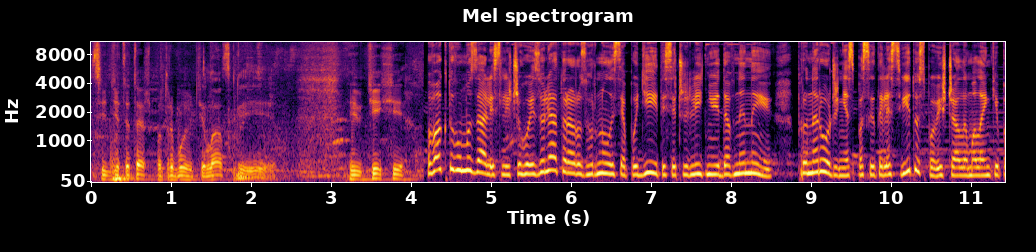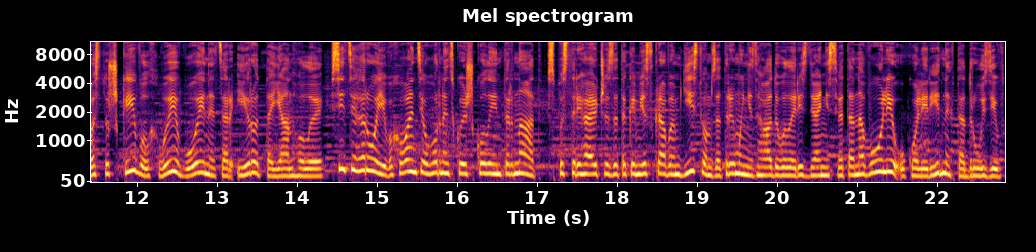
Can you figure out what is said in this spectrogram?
ці діти теж потребують і ласки, і, і втіхи. В актовому залі слідчого ізолятора розгорнулися події тисячолітньої давнини. Про народження Спасителя світу сповіщали маленькі пастушки, волхви, воїни, цар Ірод та Янголи. Всі ці герої вихованці Огорницької школи-інтернат. Спостерігаючи за таким яскравим дійством, затримані згадували різдвяні свята на волі у колі рідних та друзів.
